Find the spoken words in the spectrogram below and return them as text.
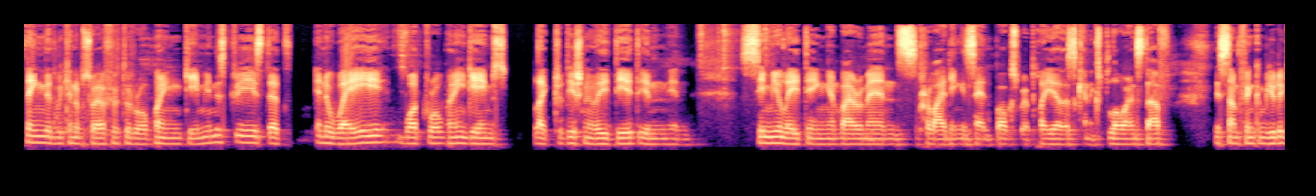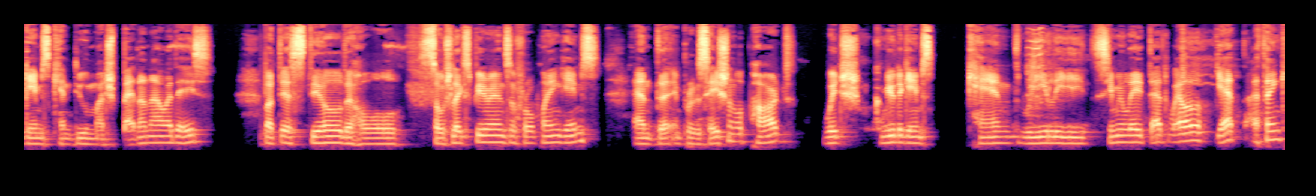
thing that we can observe with the role playing game industry is that, in a way, what role playing games like traditionally did in, in simulating environments, providing a sandbox where players can explore and stuff, is something computer games can do much better nowadays. But there's still the whole social experience of role playing games and the improvisational part, which computer games can't really simulate that well yet, I think.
